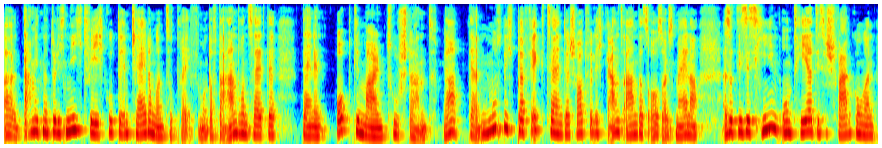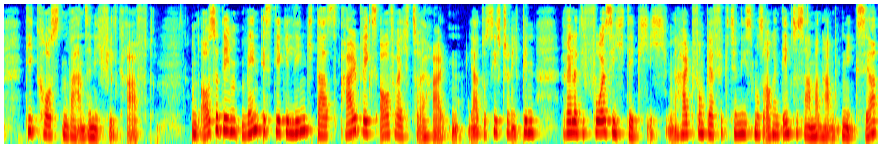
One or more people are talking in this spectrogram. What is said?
äh, damit natürlich nicht fähig, gute Entscheidungen zu treffen und auf der anderen Seite deinen optimalen Zustand, ja, der muss nicht perfekt sein, der schaut vielleicht ganz anders aus als meiner. Also dieses Hin und Her, diese Schwankungen, die kosten wahnsinnig viel Kraft. Und außerdem, wenn es dir gelingt, das halbwegs aufrecht zu erhalten, ja, du siehst schon, ich bin relativ vorsichtig. Ich halte vom Perfektionismus auch in dem Zusammenhang nichts, ja.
